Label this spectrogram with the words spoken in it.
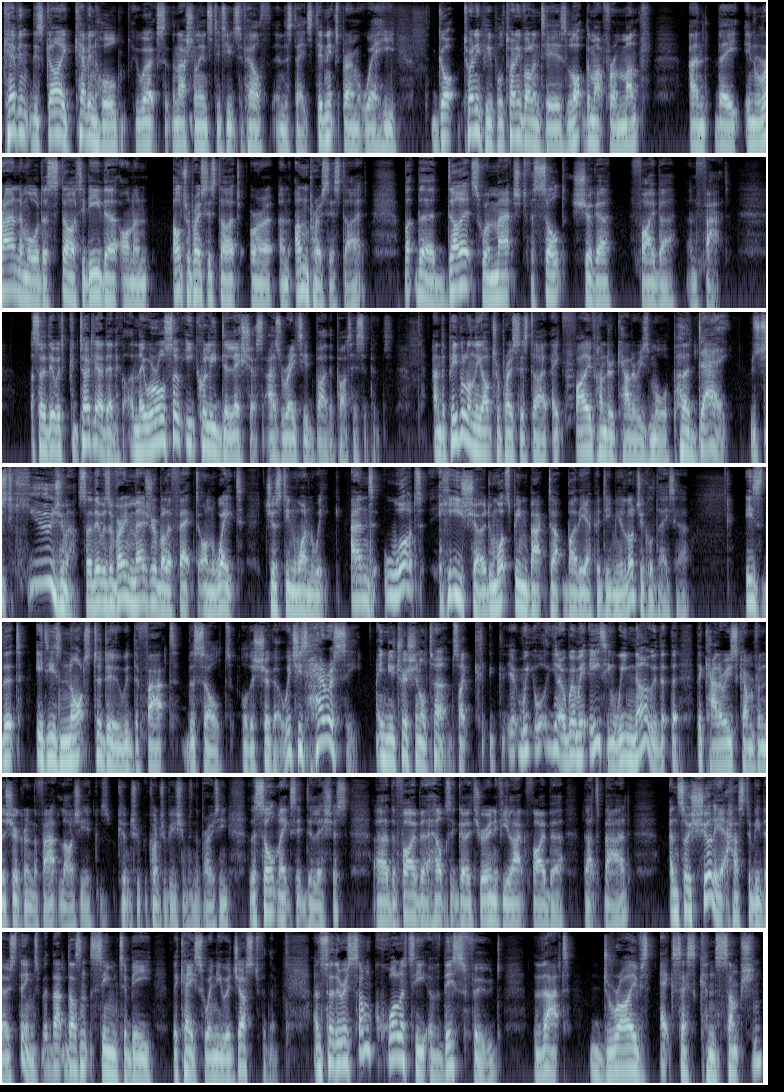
Kevin, this guy, Kevin Hall, who works at the National Institutes of Health in the States, did an experiment where he got 20 people, 20 volunteers, locked them up for a month, and they, in random order, started either on an ultra processed diet or a, an unprocessed diet. But the diets were matched for salt, sugar, fiber, and fat. So they were totally identical. And they were also equally delicious as rated by the participants. And the people on the ultra processed diet ate 500 calories more per day it was just a huge amount. So there was a very measurable effect on weight just in one week. And what he showed, and what's been backed up by the epidemiological data, is that it is not to do with the fat, the salt, or the sugar, which is heresy in nutritional terms. Like we, you know, when we're eating, we know that the, the calories come from the sugar and the fat, largely a contribution from the protein. The salt makes it delicious. Uh, the fiber helps it go through, and if you lack fiber, that's bad. And so surely it has to be those things, but that doesn't seem to be the case when you adjust for them. And so there is some quality of this food that drives excess consumption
